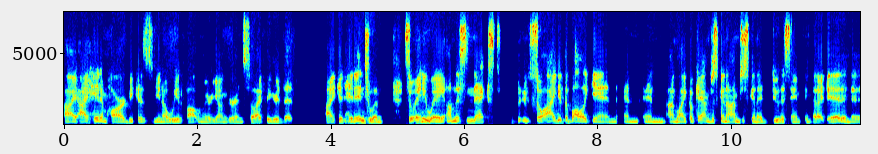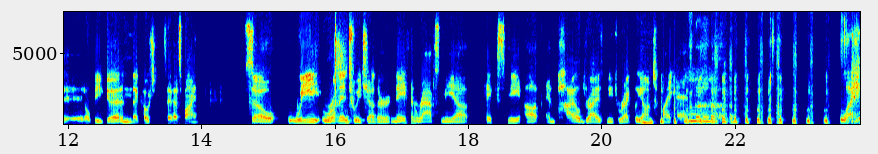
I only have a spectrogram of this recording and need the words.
I, I hit him hard because you know we had fought when we were younger, and so I figured that I could hit into him. So anyway, on this next, so I get the ball again, and and I'm like, okay, I'm just gonna I'm just gonna do the same thing that I did, and it, it'll be good. And the coach will say that's fine. So we run into each other. Nathan wraps me up, picks me up, and pile drives me directly onto my head. like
